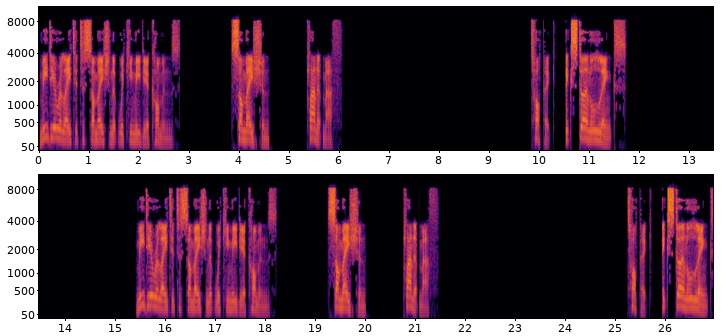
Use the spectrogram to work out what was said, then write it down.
Media related to summation at Wikimedia Commons. Summation. PlanetMath. Topic: External links. Media related to summation at Wikimedia Commons. Summation. PlanetMath. Topic: External links.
